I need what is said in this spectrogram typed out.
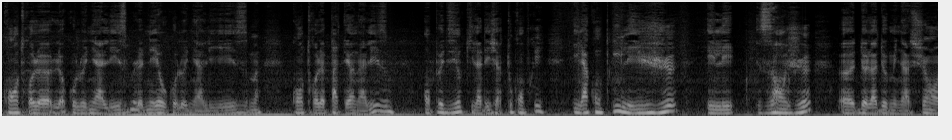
contre le, colonialisme, le néocolonialisme, contre le paternalisme, on peut dire qu'il a déjà tout compris. Il a compris les jeux et les enjeux de la domination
